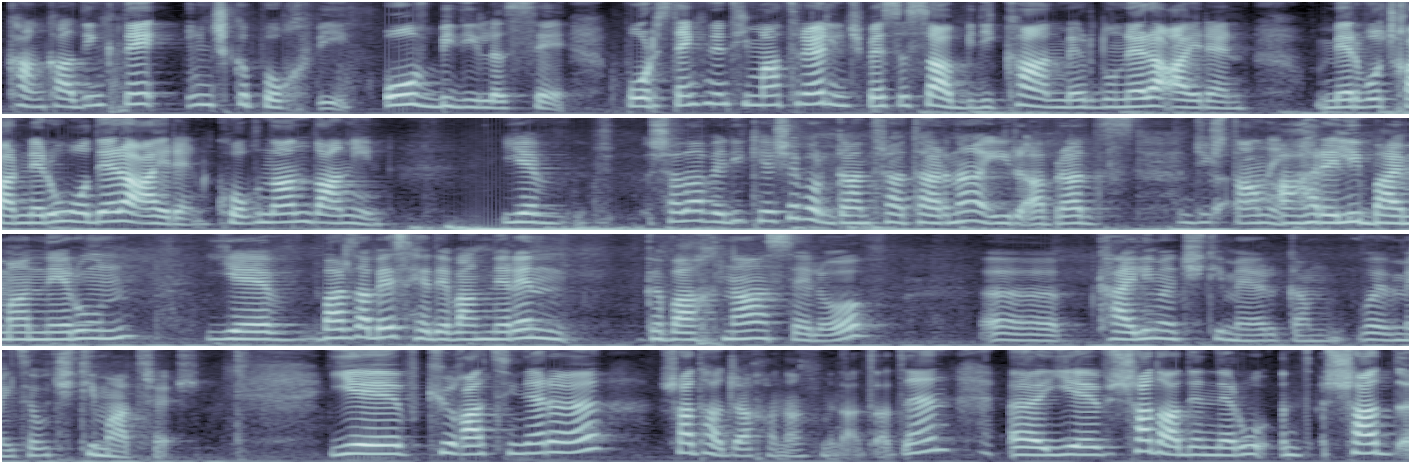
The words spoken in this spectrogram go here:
քանքադինքն է ինչ կփոխվի ով պիտի լսե փորձենք նեն թիմատրել ինչպես է սա պիտի կան մեր դուները այրեն մեր ոչխարներու հոդերը այրեն քողնան տանին Եվ շատ ավելի քեշ է որ գանտրատարնա իր ապրած Ճիշտ անեք։ ահրելի պայմաններուն եւ բարձաբես հետևանքներեն գվախնա ասելով քայլի մը չթի մեր կամ ովև մեկ ցավ չթի մատրեր։ եւ քյուրացիները շատ հաջախանանք մտածած են եւ շատ ադեններու շատ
